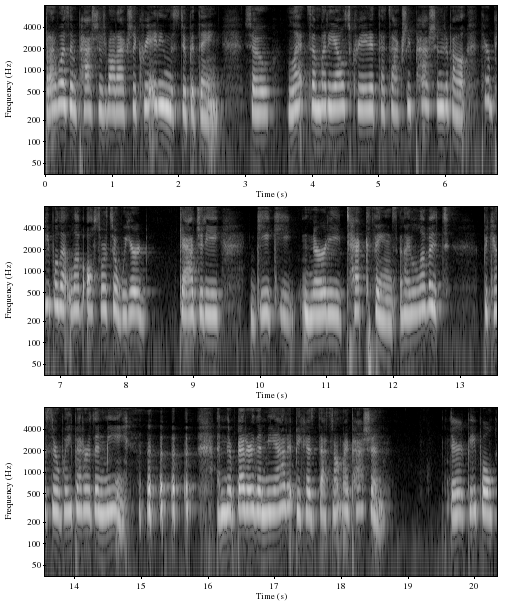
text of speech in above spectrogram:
but I wasn't passionate about actually creating the stupid thing. So let somebody else create it that's actually passionate about. There are people that love all sorts of weird, gadgety, geeky, nerdy tech things, and I love it because they're way better than me. and they're better than me at it because that's not my passion. There are people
